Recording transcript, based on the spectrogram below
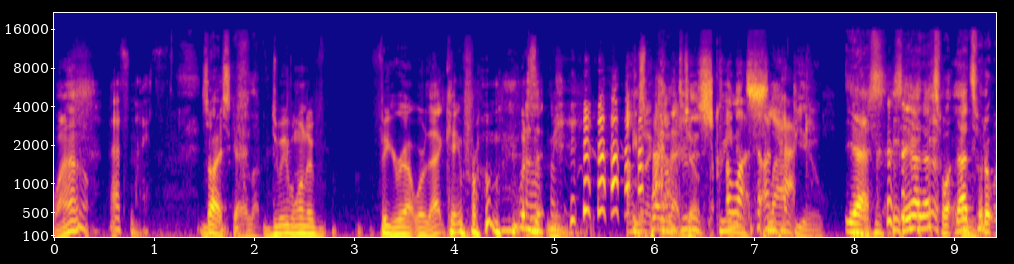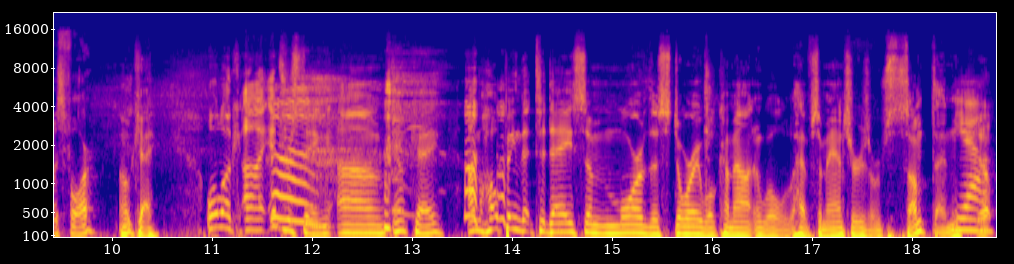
Wow. That's nice. Sorry, Scary. Love. Do we want to figure out where that came from? what does that mean? I'm gonna Explain come that through joke. the screen A lot and to slap unpack. you. Yes. So yeah, that's what that's what it was for. Okay. Well, look, uh, interesting. um, okay. I'm hoping that today some more of the story will come out and we'll have some answers or something. Yeah. Yep.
